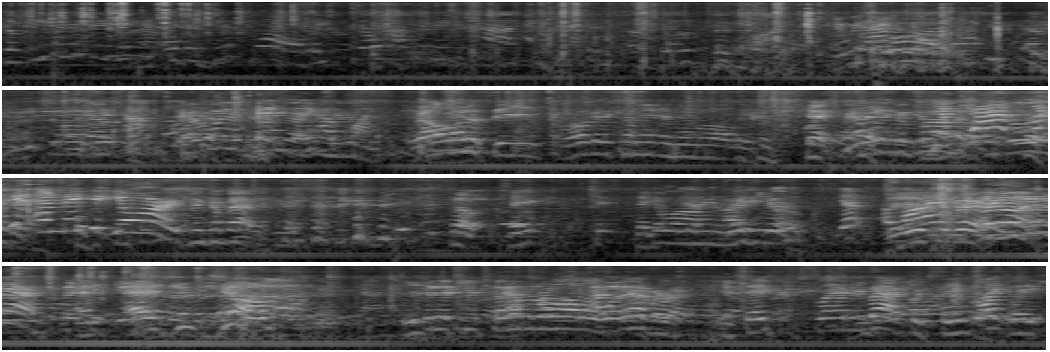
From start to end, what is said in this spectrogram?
So even if they make it over this wall, they still have to make it past the distance of those two blocks. Can we That wall shoots a breach over your castle, then they have won. We all wanna see. We're all gonna come in and then we'll all leave. Okay. You can't lick it and make it yours. Then come back. So take take a line right here. Yep, a It line is is the way. in there. And as you jump, even if you come over the wall or whatever, if they slam you back, which seems likely,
